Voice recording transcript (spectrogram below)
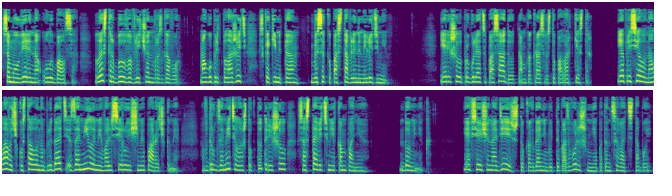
самоуверенно улыбался. Лестер был вовлечен в разговор. Могу предположить, с какими-то высокопоставленными людьми. Я решила прогуляться по саду, там как раз выступал оркестр. Я присела на лавочку, стала наблюдать за милыми вальсирующими парочками. Вдруг заметила, что кто-то решил составить мне компанию. «Доминик, я все еще надеюсь, что когда-нибудь ты позволишь мне потанцевать с тобой».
